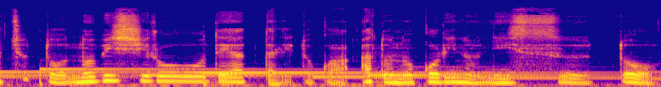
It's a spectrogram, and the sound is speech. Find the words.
あ、ちょっと伸びしろであったりとかあと残りの日数と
